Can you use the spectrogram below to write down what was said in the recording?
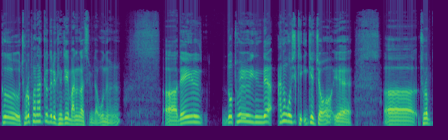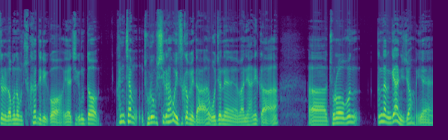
그 졸업한 학교들이 굉장히 많은 것 같습니다. 오늘 아, 내일도 토요일인데 하는 곳이 있- 있겠죠. 예. 어, 졸업들 너무너무 축하드리고 예, 지금 또 한참 졸업식을 하고 있을 겁니다. 오전에 많이 하니까 아, 졸업은 끝나는 게 아니죠. 예.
